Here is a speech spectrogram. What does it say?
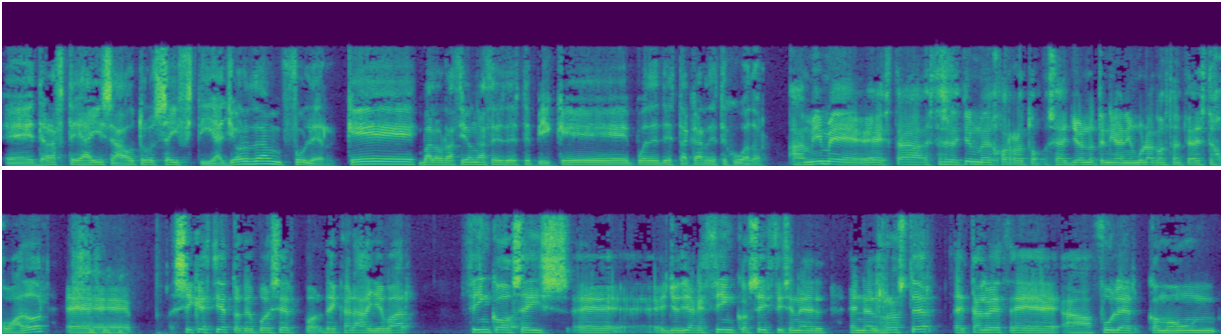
eh, drafteáis a otro safety, a Jordan Fuller. ¿Qué valoración haces de este pick? ¿Qué puedes destacar de este jugador? A mí me esta, esta selección me dejó roto. O sea, yo no tenía ninguna constancia de este jugador. Eh, sí que es cierto que puede ser de cara a llevar cinco o seis, eh, yo diría que cinco safeties en el, en el roster, eh, tal vez eh, a Fuller como un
